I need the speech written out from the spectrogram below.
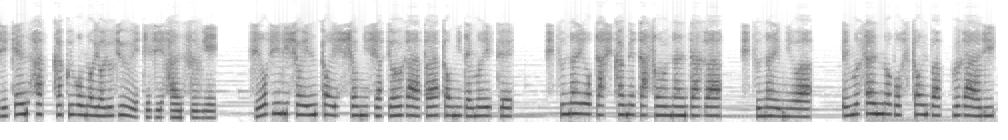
事件発覚後の夜11時半過ぎ、塩尻署員と一緒に社長がアパートに出向いて、室内を確かめたそうなんだが、室内には、M さんのボストンバッグがあり、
